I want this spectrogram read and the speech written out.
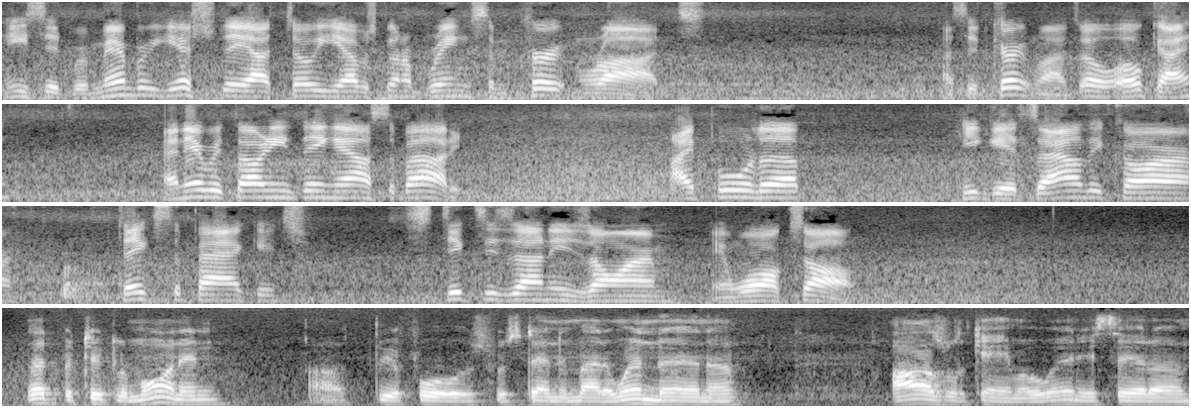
He said, Remember, yesterday I told you I was going to bring some curtain rods. I said, Curtain rods? Oh, okay. I never thought anything else about it. I pulled up. He gets out of the car, takes the package, sticks it on his arm, and walks off. That particular morning, uh, three or four of us were standing by the window, and uh, Oswald came over and he said, uh,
